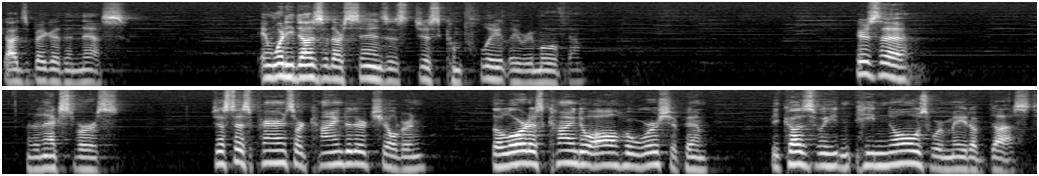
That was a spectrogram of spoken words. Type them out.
God's bigger than this. And what he does with our sins is just completely remove them. Here's the, the next verse. Just as parents are kind to their children, the Lord is kind to all who worship him because we, he knows we're made of dust.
